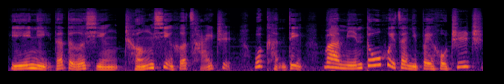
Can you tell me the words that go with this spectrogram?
以你的德行、诚信和才智，我肯定万民都会在你背后支持。”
